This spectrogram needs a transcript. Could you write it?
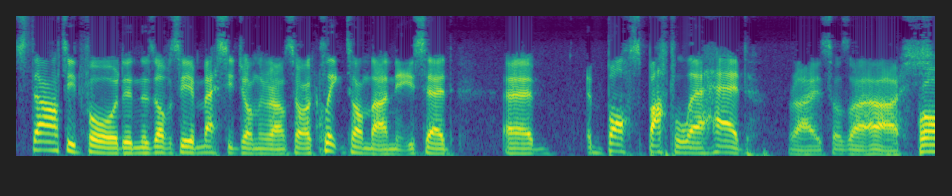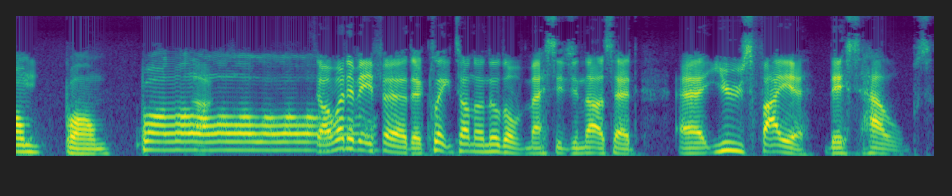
started forward, and there's obviously a message on the ground. So I clicked on that, and it said, uh, "Boss battle ahead." Right. So I was like, "Ah, shit." Bom, bom. So I went a bit further, clicked on another message, and that said, uh, "Use fire. This helps."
